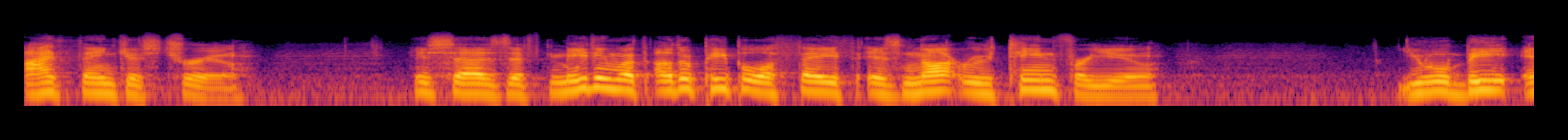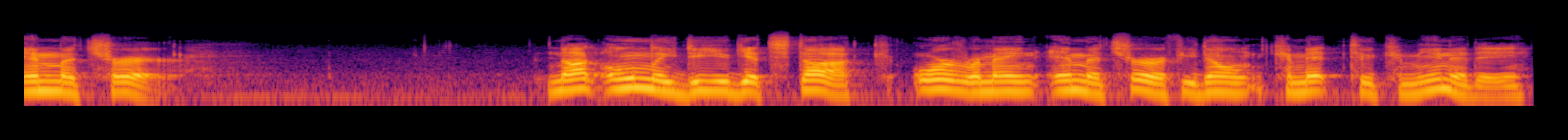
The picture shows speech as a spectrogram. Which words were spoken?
I think is true. He says, If meeting with other people of faith is not routine for you, you will be immature. Not only do you get stuck or remain immature if you don't commit to community,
